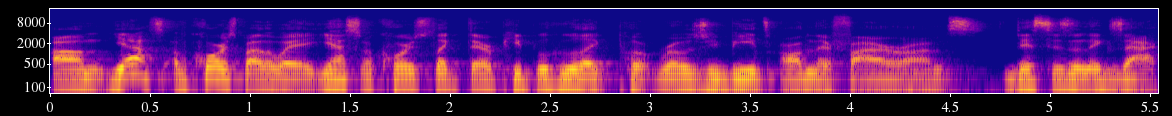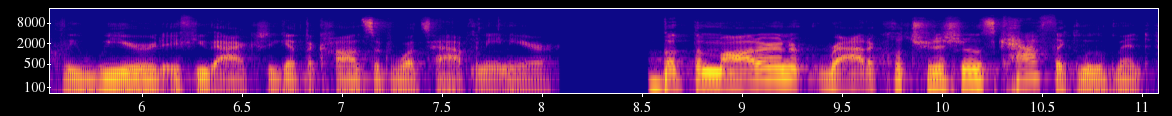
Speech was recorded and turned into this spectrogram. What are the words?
Um, yes, of course, by the way, yes, of course, like there are people who like put rosary beads on their firearms. This isn't exactly weird if you actually get the concept of what's happening here. But the modern radical traditionalist Catholic movement,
